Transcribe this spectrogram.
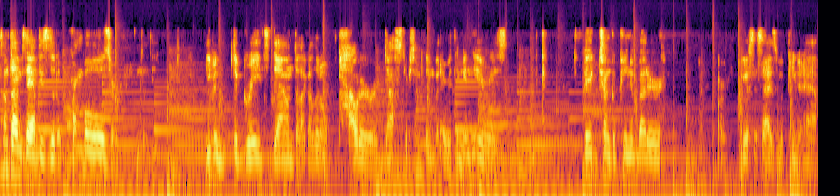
Sometimes they have these little crumbles, or you know, even degrades down to like a little powder or dust or something. But everything in here is big chunk of peanut butter, or I guess the size of a peanut half.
